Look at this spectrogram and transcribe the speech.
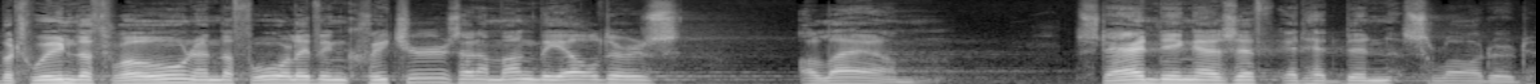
between the throne and the four living creatures and among the elders a lamb, standing as if it had been slaughtered.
